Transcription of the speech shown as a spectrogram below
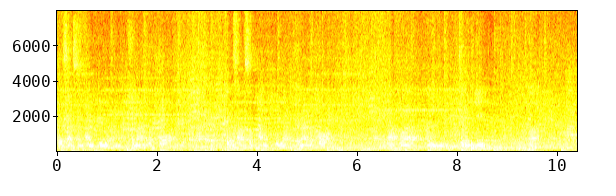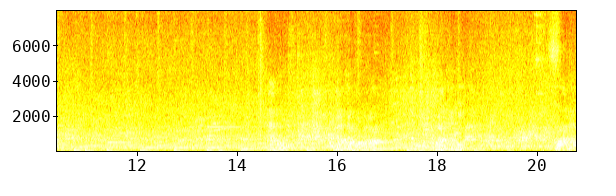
ประชาสัมพันธ์ไปยังคณะละคร ประชาสัมพันธ์ไปยังคณะละครนะครับว่าท่านเจ้าหน้าที่มาทางพระเจ้าอยู่รถพระธิบาสวัสดิ์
